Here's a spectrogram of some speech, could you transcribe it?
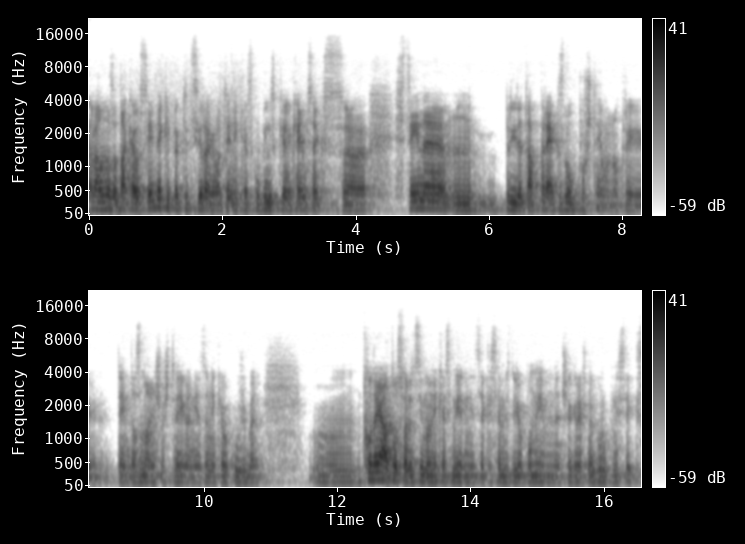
ravno za take osebe, ki prakticirajo te neke skupinske chemsex uh, scene, m, pride ta prep zelo upoštevno pri tem, da zmanjšaš tveganje za neke okužbe. Um, tako da, ja, to so recimo neke smernice, ki se mi zdijo pomembne, če greš na grupni seks.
